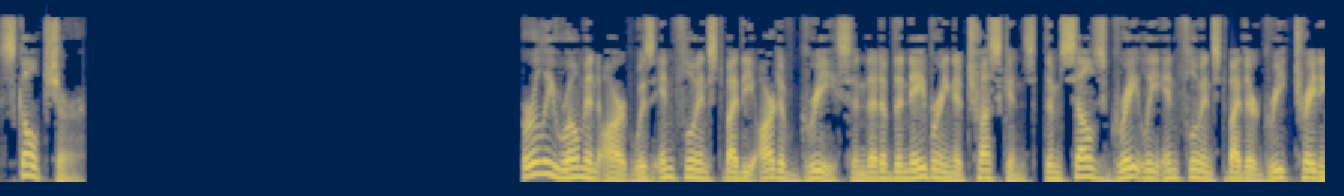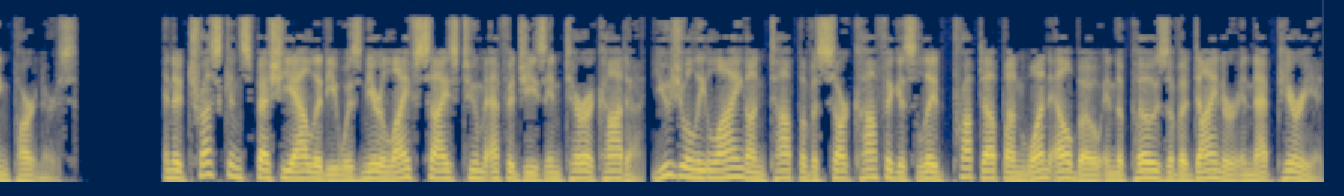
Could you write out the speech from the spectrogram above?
Sculpture Early Roman art was influenced by the art of Greece and that of the neighbouring Etruscans, themselves greatly influenced by their Greek trading partners. An Etruscan speciality was near life-size tomb effigies in terracotta, usually lying on top of a sarcophagus lid propped up on one elbow in the pose of a diner in that period.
